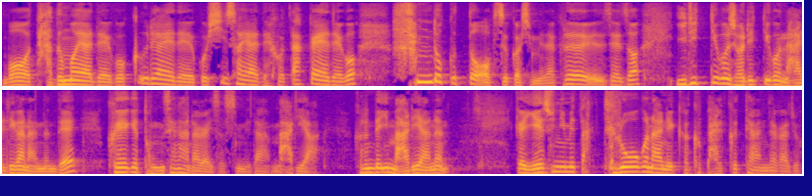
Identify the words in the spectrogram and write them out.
뭐 다듬어야 되고 끓여야 되고 씻어야 되고 닦아야 되고 한도 끝도 없을 것입니다. 그래서 이리 뛰고 저리 뛰고 난리가 났는데 그에게 동생 하나가 있었습니다. 마리아. 그런데 이 마리아는 그러니까 예수님이 딱 들어오고 나니까 그 발끝에 앉아가지고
